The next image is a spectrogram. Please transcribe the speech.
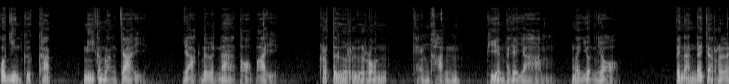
ก็ยิ่งคึกคัก มีกำลังใจ อยากเดินหน้าต่อไป กระตือรือร้น แข็งขัน เพียรพยายาม ไม่ย่นย่อ เป็นอันได้เจริญ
